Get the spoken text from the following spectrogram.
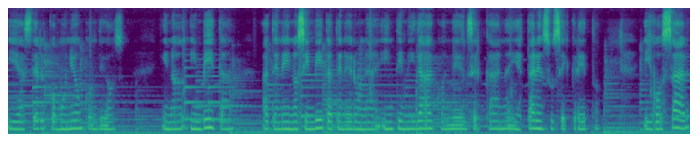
y hacer comunión con Dios y nos invita a tener y nos invita a tener una intimidad con él cercana y estar en su secreto y gozar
